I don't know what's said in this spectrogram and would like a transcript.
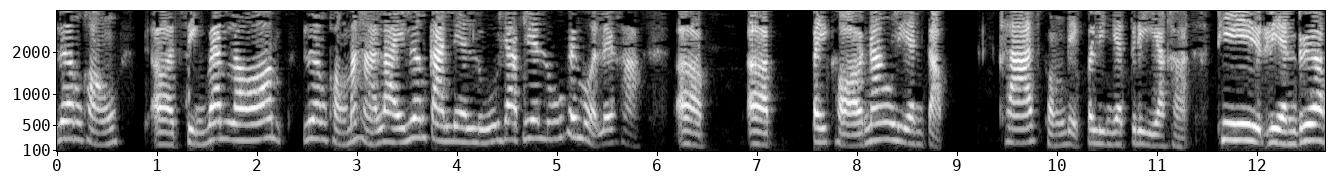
เรื่องของอสิ่งแวดล้อม เรื่องของมหาลัย เรื่องการเรียนรู้ อยากเรียนรู้ไปหมดเลยค่ะ ไปขอนั่งเรียนกับคลาสของเด็กปริญญาตรีอะค่ะ ที่เรียนเรื่อง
